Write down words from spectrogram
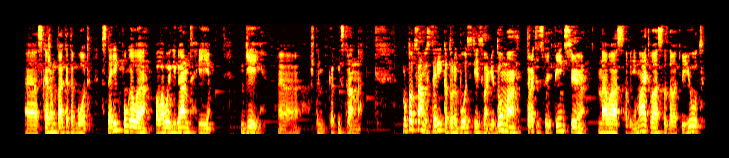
Э, скажем так, это будут старик пугало, половой гигант и гей, что как ни странно. Ну, тот самый старик, который будет сидеть с вами дома, тратить свою пенсию на вас, обнимать вас, создавать уют.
